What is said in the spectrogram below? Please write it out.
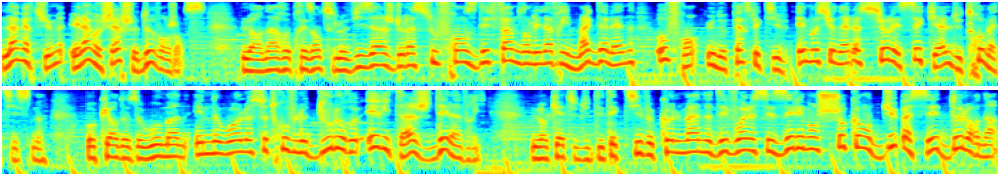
l'amertume et la recherche de vengeance. Lorna représente le visage de la souffrance des femmes dans les laveries Magdalene, offrant une perspective émotionnelle sur les séquelles du traumatisme. Au cœur de The Woman in the Wall se trouve le douloureux héritage des laveries. L'enquête du détective Coleman dévoile ces éléments choquants du passé de Lorna,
